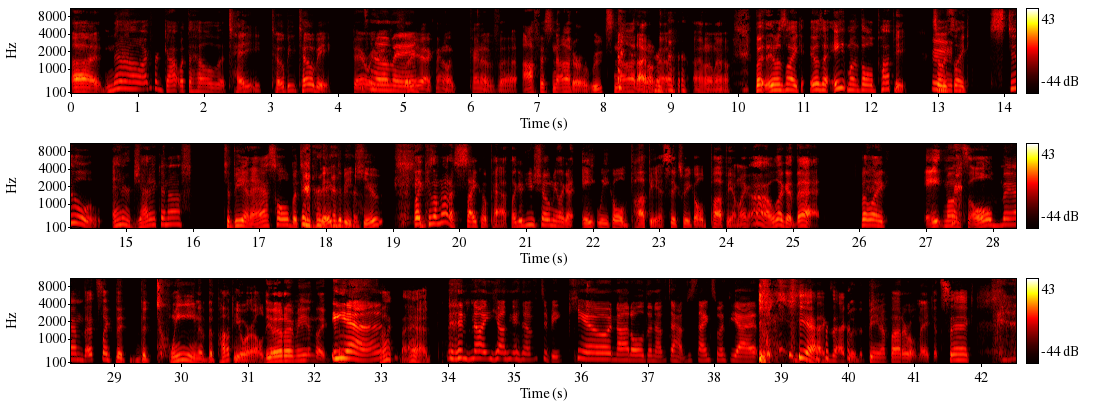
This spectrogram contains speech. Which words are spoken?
uh no, I forgot what the hell Teddy, Toby, Toby. There we go. So yeah, kind of like kind of uh, office nod or a roots nod. I don't know. I don't know. But it was like it was an eight month old puppy. So Hmm. it's like still energetic enough to be an asshole, but too big to be cute. Like, because I'm not a psychopath. Like, if you show me like an eight week old puppy, a six week old puppy, I'm like, oh, look at that. But like eight months old, man, that's like the the tween of the puppy world. You know what I mean? Like, yeah. fuck that. not young enough to be cute, not old enough to have sex with yet. yeah, exactly. The peanut butter will make it sick.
